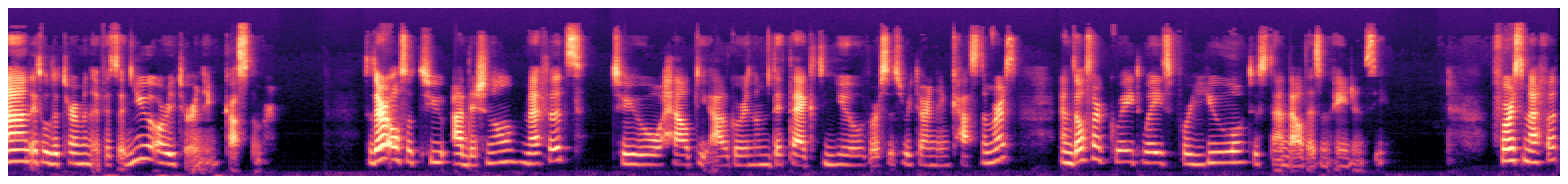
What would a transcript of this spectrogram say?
and it will determine if it's a new or returning customer. So there are also two additional methods to help the algorithm detect new versus returning customers, and those are great ways for you to stand out as an agency. First method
